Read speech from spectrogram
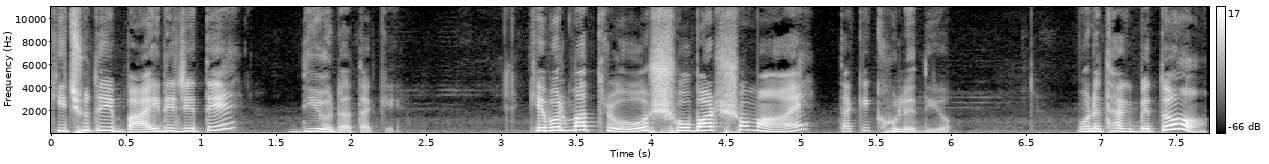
কিছুতেই বাইরে যেতে দিও না তাকে কেবলমাত্র শোবার সময় তাকে খুলে দিও। মনে থাকবে তো?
